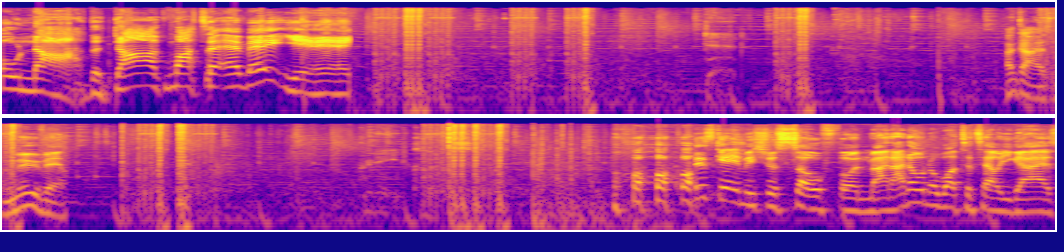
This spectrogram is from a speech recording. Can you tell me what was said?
Oh, nah. The Dark Matter M8? Yeah. Dead. That guy's moving. This game is just so fun, man. I don't know what to tell you guys.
